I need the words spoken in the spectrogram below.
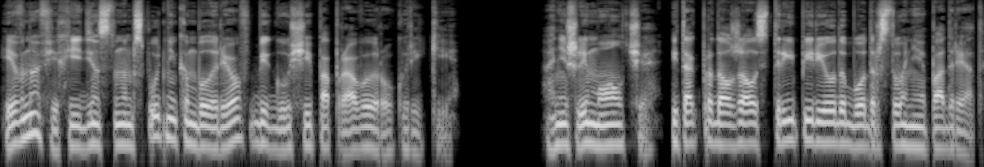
И вновь их единственным спутником был рев, бегущий по правую руку реки. Они шли молча, и так продолжалось три периода бодрствования подряд.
